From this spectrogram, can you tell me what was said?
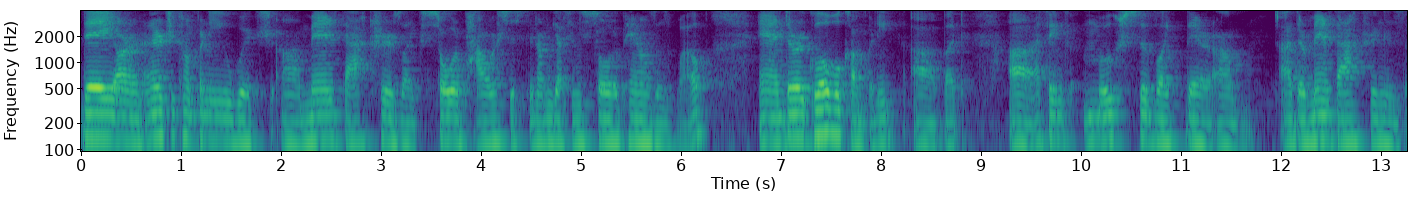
They are an energy company which um, manufactures like solar power system. I'm guessing solar panels as well, and they're a global company. Uh, but uh, I think most of like their um, uh, their manufacturing is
